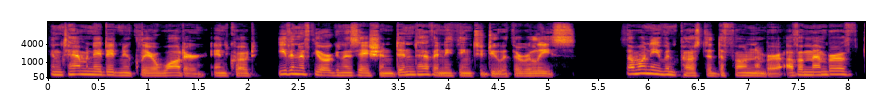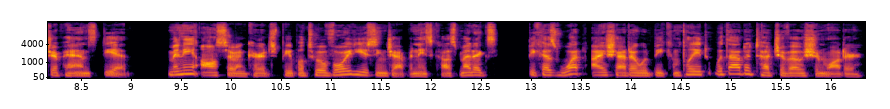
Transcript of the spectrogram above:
contaminated nuclear water, end quote, even if the organization didn't have anything to do with the release. Someone even posted the phone number of a member of Japan's Diet. Many also encouraged people to avoid using Japanese cosmetics because what eyeshadow would be complete without a touch of ocean water?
